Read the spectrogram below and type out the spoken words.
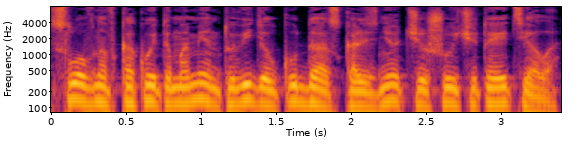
Словно в какой-то момент увидел, куда скользнет чешуйчатое тело.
